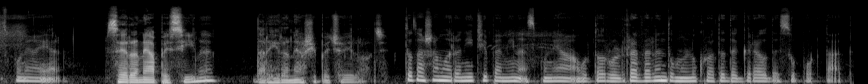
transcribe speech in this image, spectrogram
spunea el. Se rănea pe sine, dar îi rănea și pe ceilalți. Tot așa mă rănici și pe mine, spunea autorul, revelându-mi un lucru atât de greu de suportat.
